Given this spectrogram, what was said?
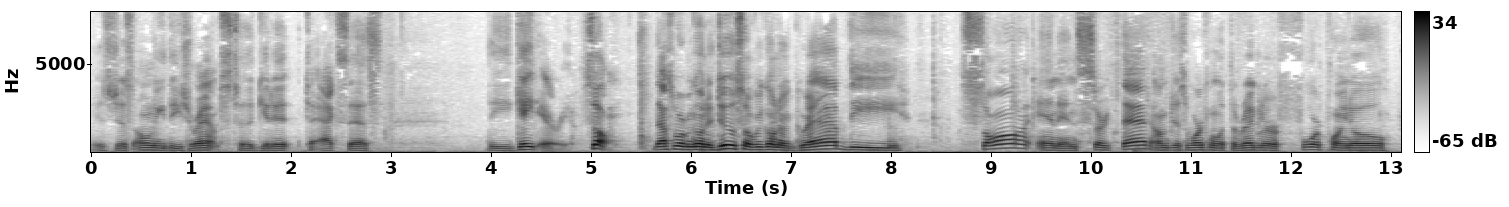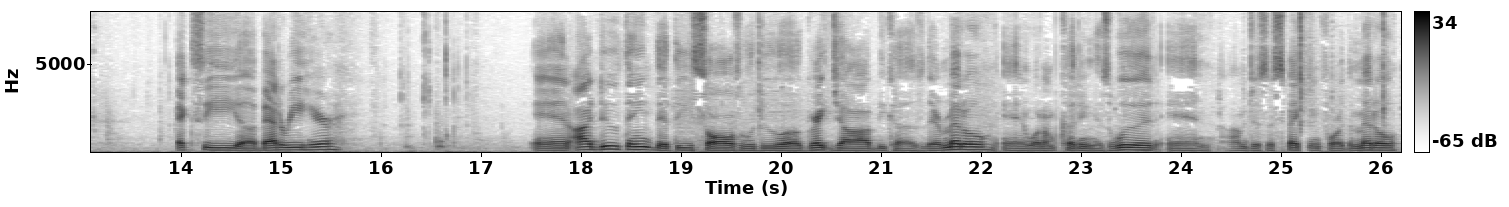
is just only these ramps to get it to access the gate area. So that's what we're going to do. So we're going to grab the saw and insert that. I'm just working with the regular 4.0 XC uh, battery here. And I do think that these saws will do a great job because they're metal and what I'm cutting is wood and I'm just expecting for the metal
